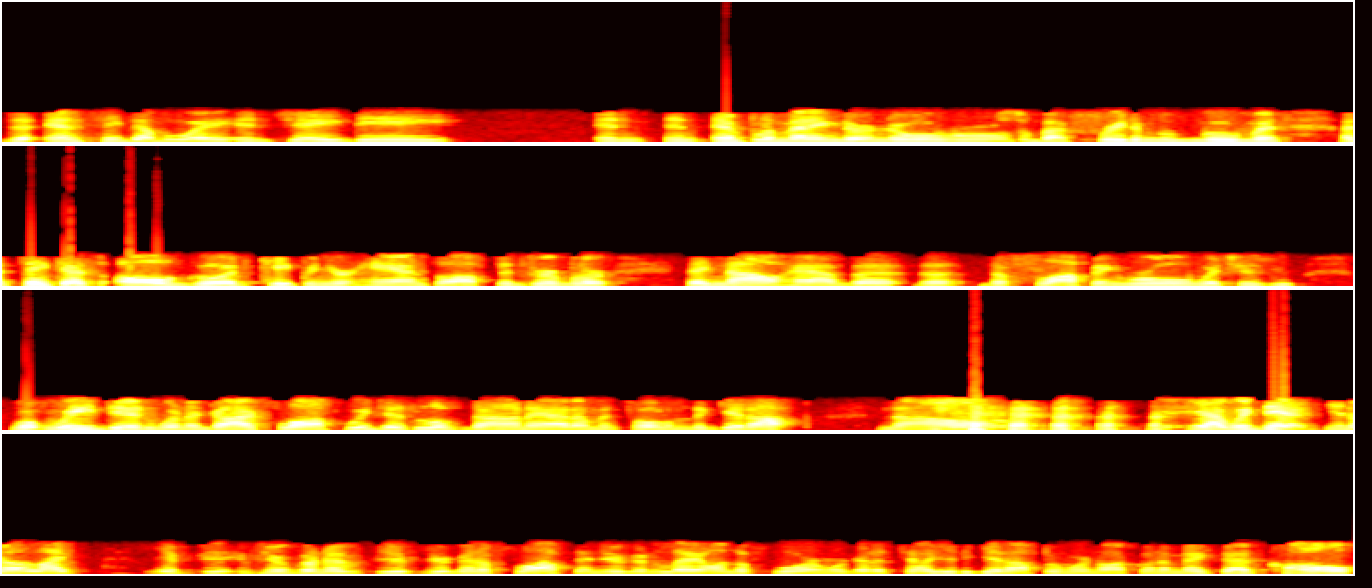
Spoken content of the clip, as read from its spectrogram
the NCAA and JD in, in implementing their new rules about freedom of movement, I think that's all good. Keeping your hands off the dribbler. They now have the, the, the flopping rule, which is what we did when a guy flopped. We just looked down at him and told him to get up. Now, yeah, we did. You know, like if if you're gonna if you're gonna flop, then you're gonna lay on the floor, and we're gonna tell you to get up, and we're not gonna make that call.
